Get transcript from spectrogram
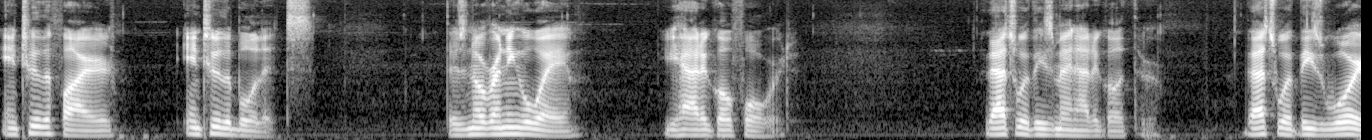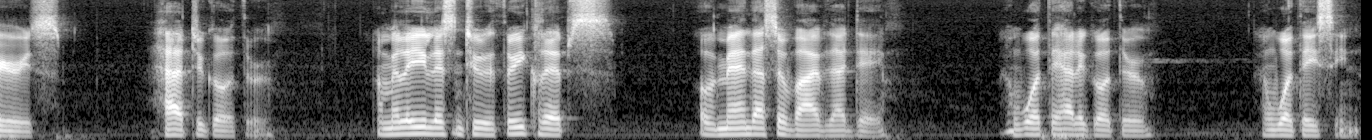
into the fire into the bullets. There's no running away. You had to go forward. That's what these men had to go through. That's what these warriors had to go through. I'm going to let you listen to three clips of men that survived that day and what they had to go through and what they seen.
